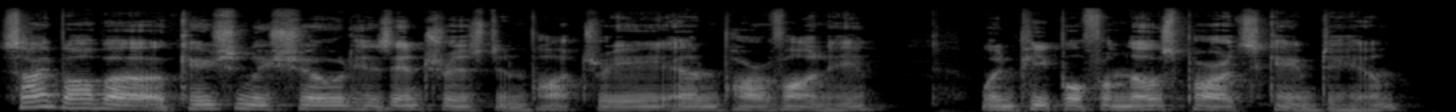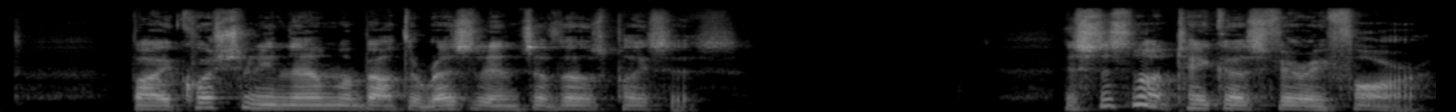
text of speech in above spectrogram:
Sai Baba occasionally showed his interest in Patri and Parbhani, when people from those parts came to him by questioning them about the residents of those places. This does not take us very far,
